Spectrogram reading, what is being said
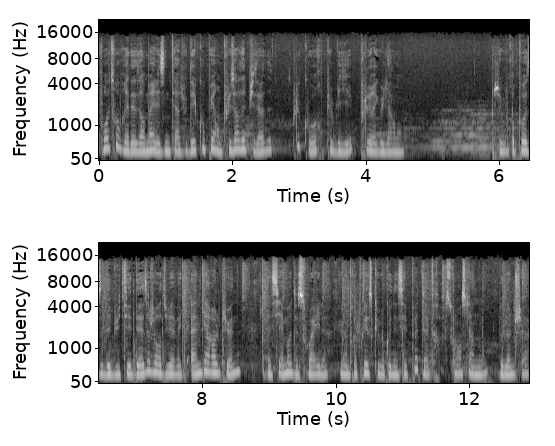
vous retrouverez désormais les interviews découpées en plusieurs épisodes, plus courts, publiés plus régulièrement. Je vous propose de débuter dès aujourd'hui avec Anne-Carole Kuhn, la CMO de Swile, une entreprise que vous connaissez peut-être sous l'ancien nom de Launcher.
